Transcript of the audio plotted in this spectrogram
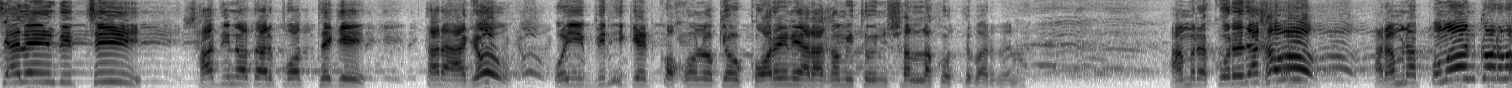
চ্যালেঞ্জ দিচ্ছি। স্বাধীনতার পর থেকে তার আগেও ওই ব্রিকেট কখনো কেউ করেনি, আর আগামী তো ইনশাল্লাহ করতে পারবে না। আমরা করে দেখাবো। আর আমরা প্রমাণ করব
